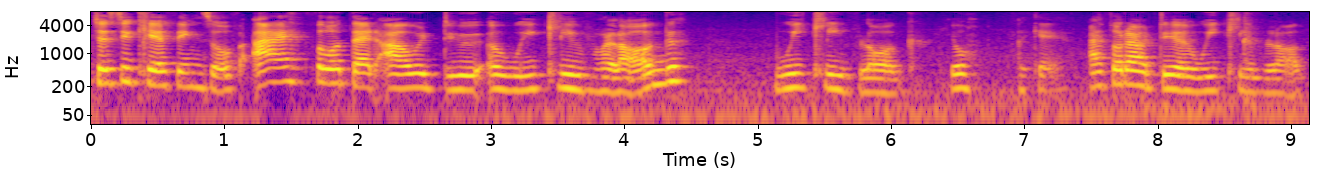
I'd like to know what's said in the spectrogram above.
just to clear things off i thought that i would do a weekly vlog. Weekly vlog yo okay. I thought i would do a weekly vlog.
